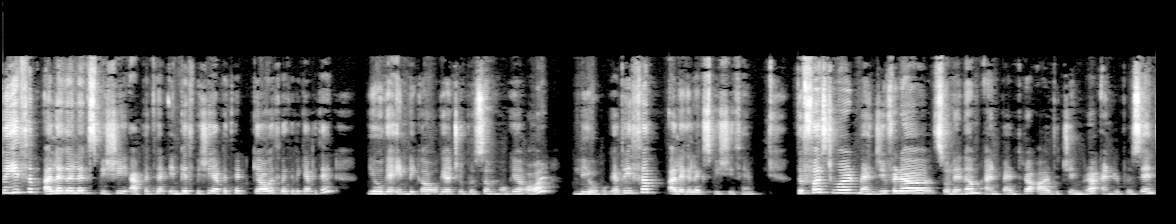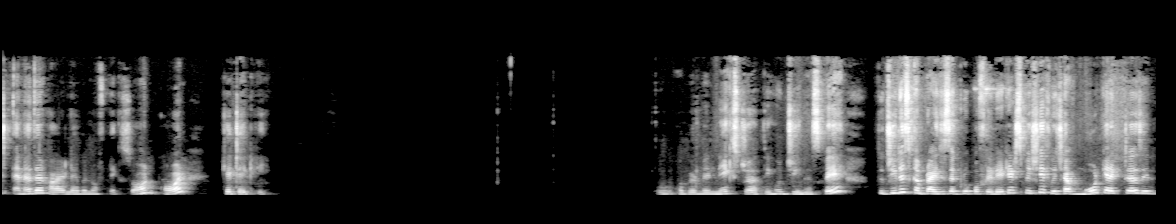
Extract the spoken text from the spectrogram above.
तो ये सब अलग अलग स्पीशी एपिथेट इनके स्पीशी एपिथेट क्या होगा? स्पेसिफिक एपिथेट ये हो गया इंडिका हो गया ट्यूबरोसम हो गया और लियो हो गया। तो ये सब अलग अलग स्पीशीज हैं। The first word Mangifera Solanum and Panthera are the genera and represent another higher level of taxon और कैटेगरी तो अगर मैं नेक्स्ट जाती हूँ जीनस पे तो genus comprise a group of related species which have more characters in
